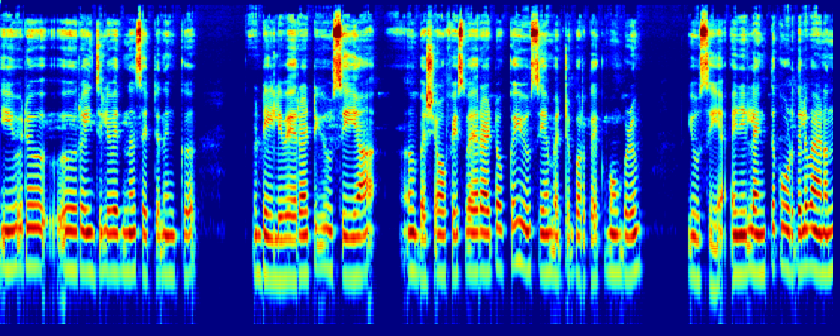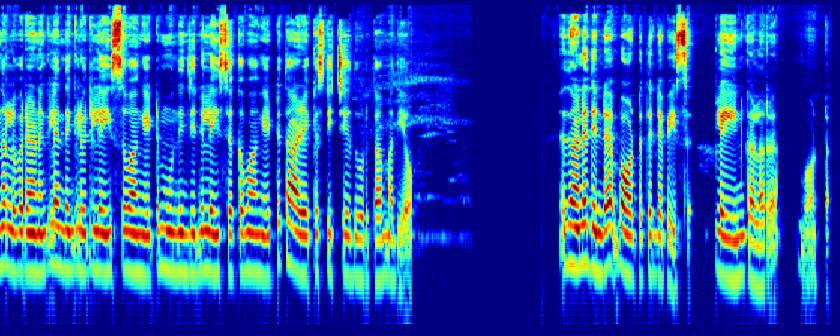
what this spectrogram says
ഈ ഒരു റേഞ്ചിൽ വരുന്ന സെറ്റ് നിങ്ങൾക്ക് ഡെയിലി വെയർ ആയിട്ട് യൂസ് ചെയ്യുക പക്ഷേ ഓഫീസ് വെയർ ആയിട്ടൊക്കെ യൂസ് ചെയ്യാൻ പറ്റും. പുറത്തേക്ക് പോകുമ്പോഴും യൂസ് ചെയ്യുക ഇനി ലെങ്ത്ത് കൂടുതൽ വേണമെന്നുള്ളവരാണെങ്കിൽ എന്തെങ്കിലും ഒരു ലെയ്സ് വാങ്ങിയിട്ട് മൂന്നിഞ്ചിന്റെ ലെയ്സൊക്കെ വാങ്ങിയിട്ട് താഴേക്ക് സ്റ്റിച്ച് ചെയ്ത് കൊടുത്താൽ മതിയാവും. ഇതാണ് ഇതിന്റെ ബോട്ടത്തിന്റെ പീസ്. Plain colour bottom.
